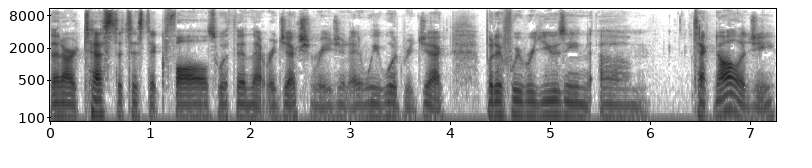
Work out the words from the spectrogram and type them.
That our test statistic falls within that rejection region and we would reject. But if we were using um, technology,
